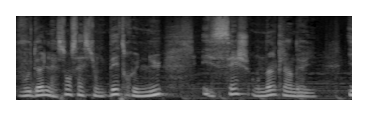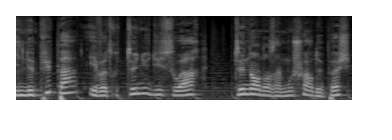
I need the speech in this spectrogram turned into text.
vous donnent la sensation d'être nu et sèche en un clin d'œil. Il ne pue pas et votre tenue du soir, tenant dans un mouchoir de poche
